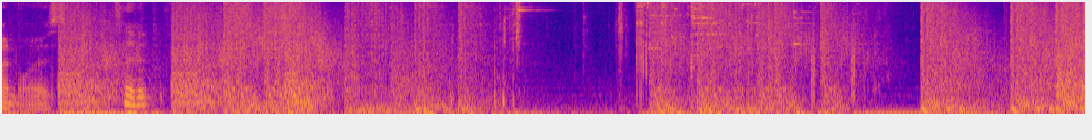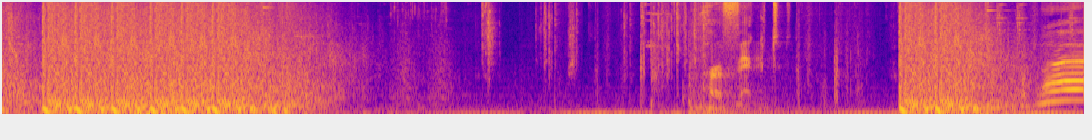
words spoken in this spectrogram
ein neues. Perfekt. Ah.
